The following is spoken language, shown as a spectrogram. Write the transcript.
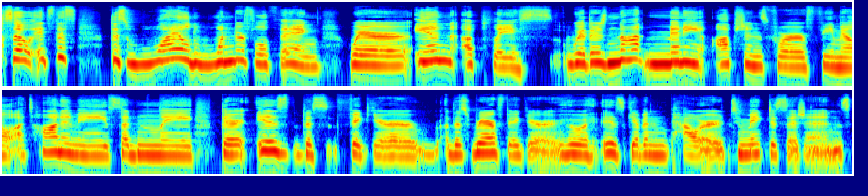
So it's this this wild, wonderful thing where in a place where there's not many options for female autonomy, suddenly there is this figure, this rare figure who is given power to make decisions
